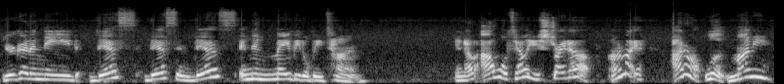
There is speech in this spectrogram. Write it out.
You're going to need this, this, and this, and then maybe it'll be time. You know, I will tell you straight up. I'm not, I don't look money,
